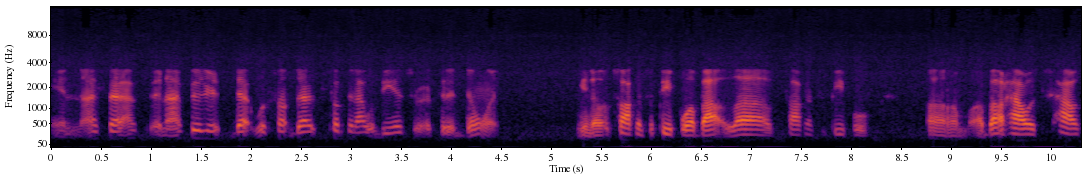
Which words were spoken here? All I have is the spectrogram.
and I said, I, and I figured that was some, that's something I would be interested in doing you know, talking to people about love, talking to people um, about how it's how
